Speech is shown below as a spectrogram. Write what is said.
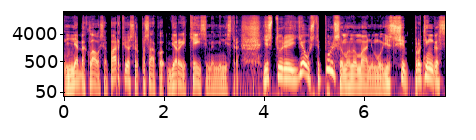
nebeklausia partijos ir pasako, gerai, keisime ministrą. Jis turi jausti pulsą, mano manimu. Jis šiaip protingas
